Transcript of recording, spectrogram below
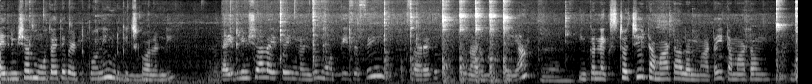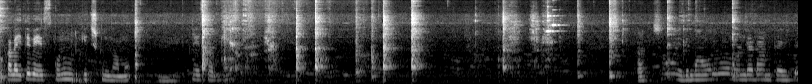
ఐదు నిమిషాలు మూత అయితే పెట్టుకొని ఉడికించుకోవాలండి. ఐదు నిమిషాలు అయిపోయిందండి మూత తీసేసి ఒకసారి అయితే తిప్పుతున్నారు మా అత్తయ్య. ఇంకా నెక్స్ట్ వచ్చి టమాటాలు అనమాట ఈ టమాటా ముక్కలు అయితే వేసుకొని ఉడికించుకుందాము. వేసేద్దాం అచ్చం ఇది మామూలుగా వండడానికి అయితే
